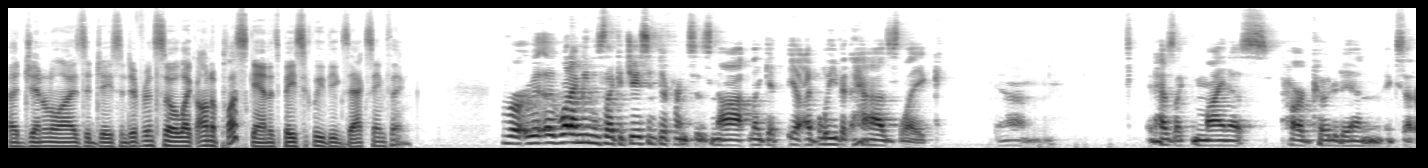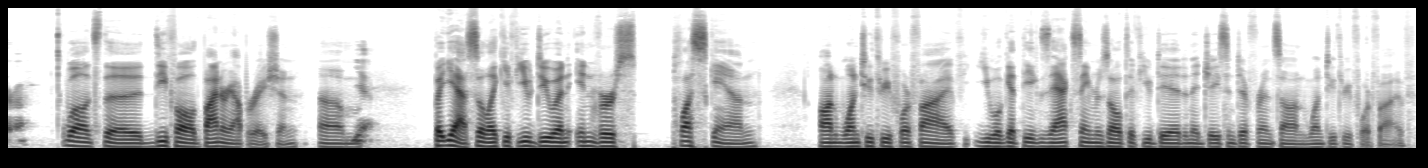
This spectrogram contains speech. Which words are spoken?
a generalized adjacent difference. So, like on a plus scan, it's basically the exact same thing. Uh, what I mean is like adjacent difference is not like it. I believe it has like, um, it has like minus hard coded in, etc. Well, it's the default binary operation. Um, yeah. But yeah, so like if you do an inverse plus scan on one two three four five, you will get the exact same result if you did an adjacent difference on one two three four five.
